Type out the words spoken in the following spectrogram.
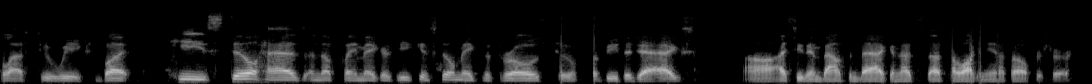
the last two weeks, but he still has enough playmakers. He can still make the throws to, to beat the Jags. Uh, I see them bouncing back, and that's that's my lock in the NFL for sure.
